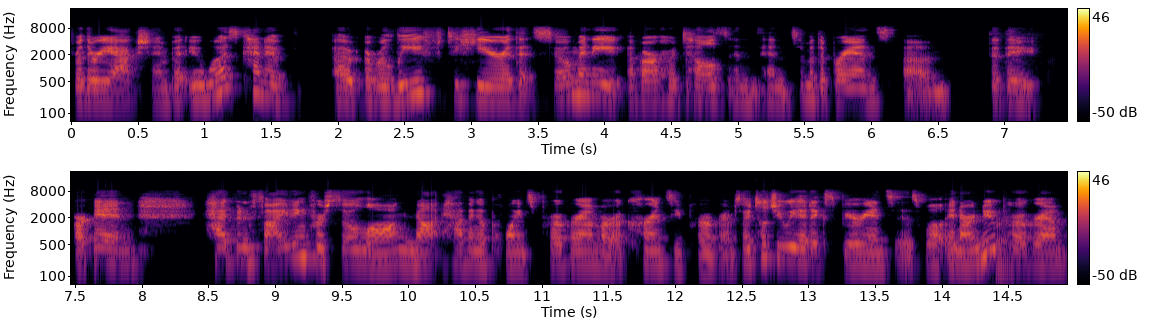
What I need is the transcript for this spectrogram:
for the reaction, but it was kind of a, a, relief to hear that so many of our hotels and, and some of the brands um, that they are in had been fighting for so long not having a points program or a currency program. So I told you we had experiences. Well, in our new right. program,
